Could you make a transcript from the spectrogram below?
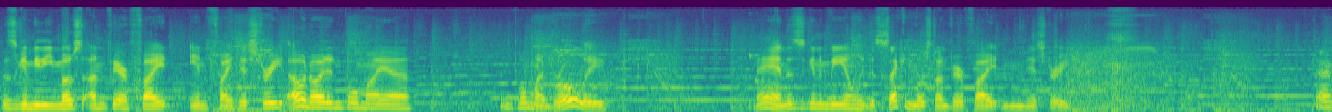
This is going to be the most unfair fight in fight history. Oh, no, I didn't pull my, uh... Didn't pull my Broly. Man, this is going to be only the second most unfair fight in history. Okay.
